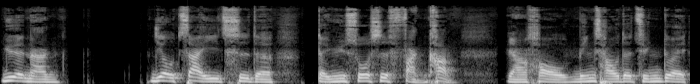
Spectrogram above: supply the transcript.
越南又再一次的等于说是反抗，然后明朝的军队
